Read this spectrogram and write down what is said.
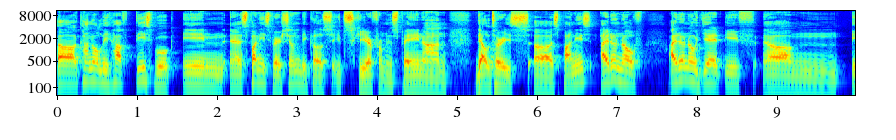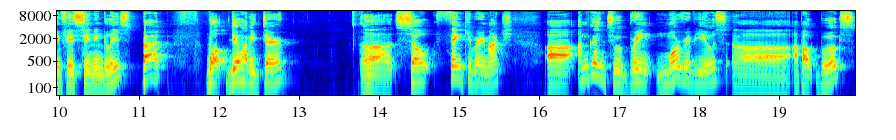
uh, can only have this book in a Spanish version because it's here from Spain and the author is uh, Spanish. I don't know if, I don't know yet if um, if it's in English, but well, you have it there. Uh, so thank you very much. Uh, I'm going to bring more reviews about books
